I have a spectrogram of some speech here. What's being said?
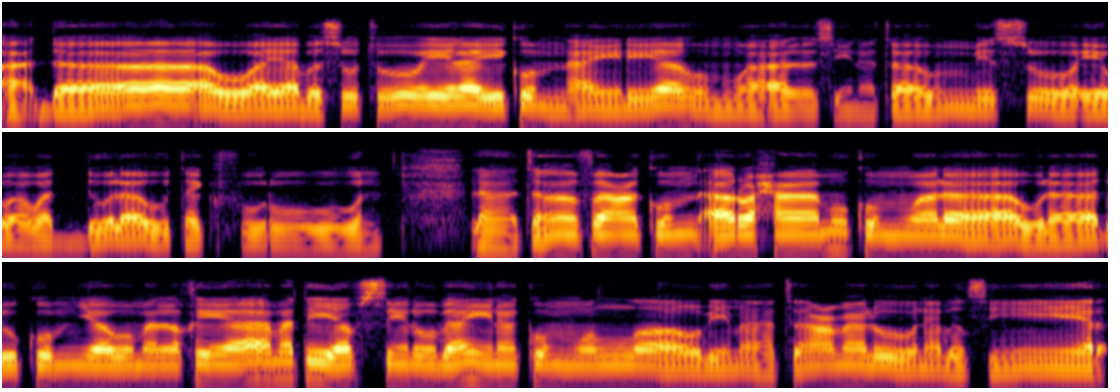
أعداء ويبسطوا إليكم أيديهم وألسنتهم بالسوء وودوا لو تكفرون. لا تنفعكم أرحامكم ولا أولادكم يوم القيامة يفصل بينكم والله بما تعملون بصير.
